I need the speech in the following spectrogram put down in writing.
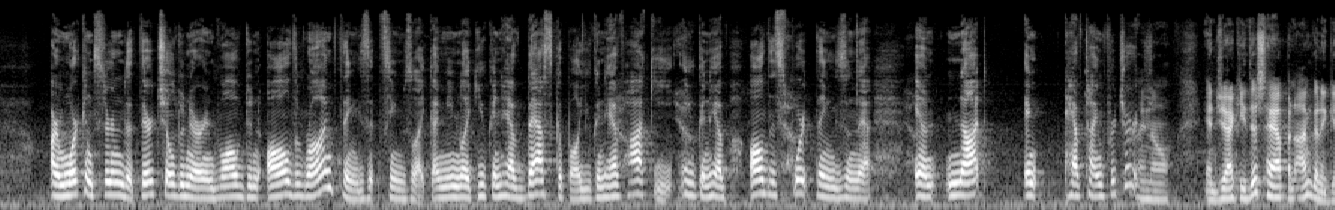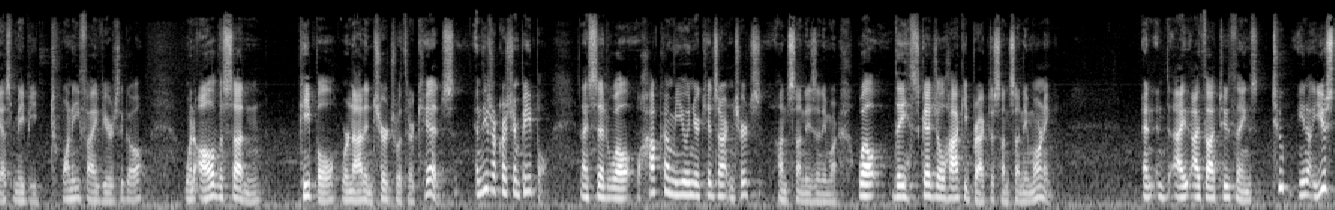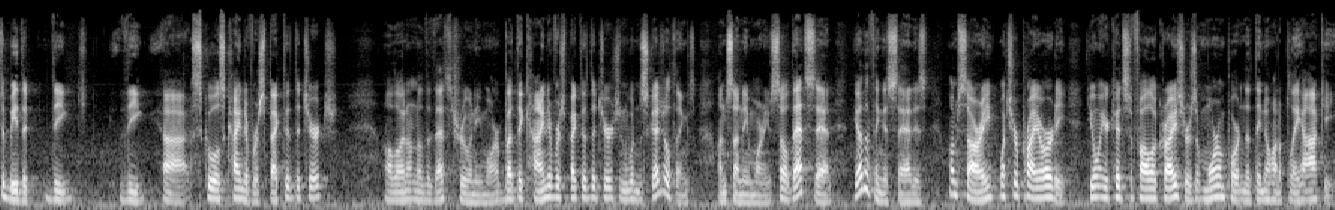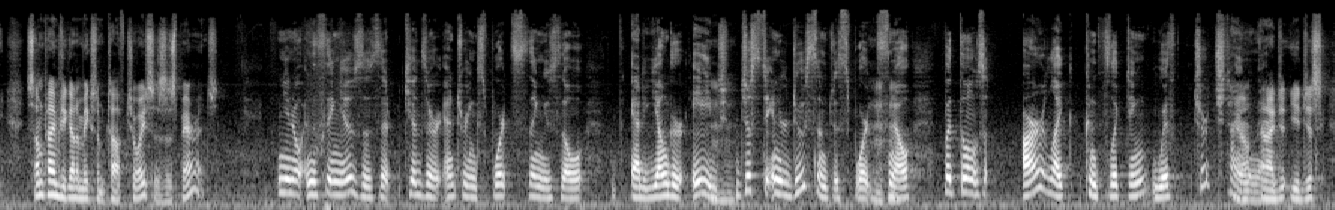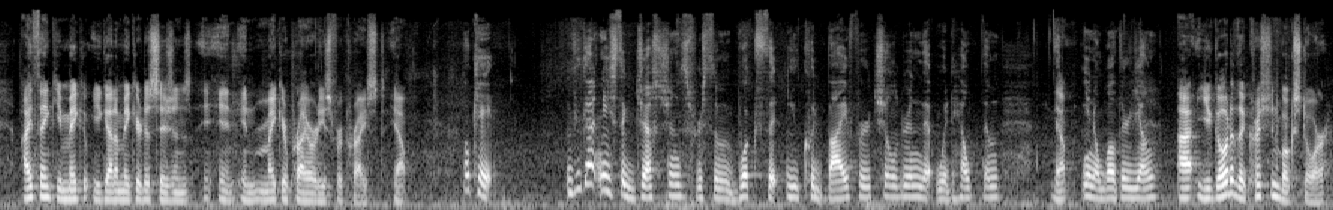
are more concerned that their children are involved in all the wrong things. It seems like. I mean, like you can have basketball, you can have hockey, you can have all the sport things and that, and not and have time for church. I know. And Jackie, this happened, I'm going to guess maybe 25 years ago, when all of a sudden people were not in church with their kids. And these are Christian people. And I said, Well, how come you and your kids aren't in church on Sundays anymore? Well, they schedule hockey practice on Sunday morning. And, and I, I thought two things. Two, you know, it used to be that the, the uh, schools kind of respected the church although I don't know that that's true anymore. But they kind of respected the church and wouldn't schedule things on Sunday mornings. So that's sad. The other thing that's sad is, I'm sorry, what's your priority? Do you want your kids to follow Christ, or is it more important that they know how to play hockey? Sometimes you got to make some tough choices as parents. You know, and the thing is, is that kids are entering sports things though at a younger age, mm-hmm. just to introduce them to sports mm-hmm. now. But those are like conflicting with church time. Yeah, and I ju- you just, I think you make you got to make your decisions and make your priorities for Christ. Yep. Okay. Have you got any suggestions for some books that you could buy for children that would help them? Yep. You know, while they're young. Uh, you go to the Christian bookstore,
